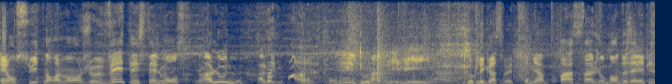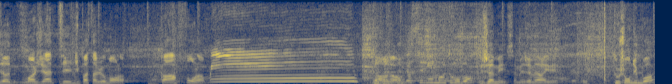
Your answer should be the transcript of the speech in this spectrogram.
Et ensuite, normalement, je vais tester le monstre. Alun Alun. Ma baby Donc les gars, ça va être trop bien. Passage au banc, deuxième épisode. Moi j'ai hâte, c'est du passage au banc là. Encore à fond là. T'as Non, non. déjà serré une moto au banc jamais, ça m'est jamais arrivé. Touchons du bois.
